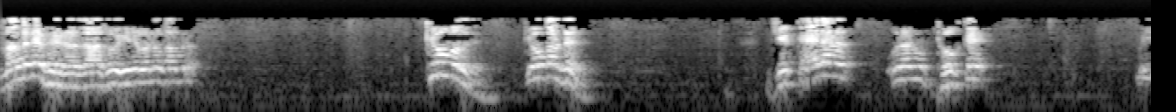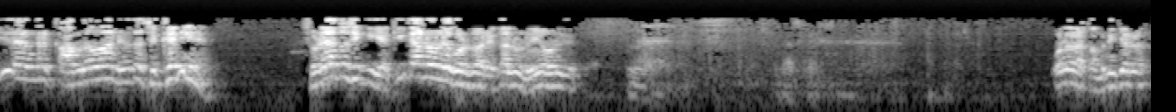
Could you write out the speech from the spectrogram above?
ਮੰਗਦੇ ਫਿਰ, ਅਰਦਾਸ ਹੋਈ ਨੇ ਮਨੋ ਕਾਮਨਾ। ਕਿਉਂ ਮੰਗਦੇ? ਕਿਉਂ ਕਰਦੇ? ਨੇ ਜੇ ਕਹਿ ਦੇਣ, ਉਹਨਾਂ ਨੂੰ ਠੋਕੇ, ਵੀ ਜਿਹਦੇ ਅੰਦਰ ਕਾਮਨਾਵਾਂ ਨੇ, ਉਹ ਤਾਂ ਸਿੱਖੇ ਨਹੀਂ ਹੈ। ਸੁਣਿਆ ਤੁਸੀਂ ਕੀ ਹੈ? ਕੀ ਕਰਨਾ ਉਹਨੇ ਗੁਰਦੁਆਰੇ? ਕੱਲ ਨੂੰ ਨਹੀਂ ਆਉਣਗੇ ਉਹਨਾਂ ਦਾ ਕੰਮ ਨਹੀਂ ਚੱਲਣਾ।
